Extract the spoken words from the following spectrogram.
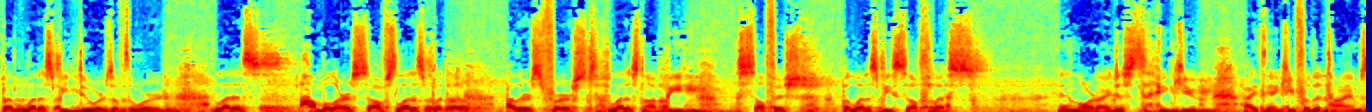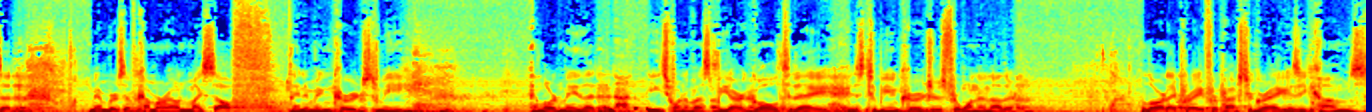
but let us be doers of the word. Let us humble ourselves. Let us put others first. Let us not be selfish, but let us be selfless. And Lord, I just thank you. I thank you for the times that members have come around myself and have encouraged me. And Lord, may that each one of us be our goal today is to be encouragers for one another. Lord, I pray for Pastor Greg as he comes,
